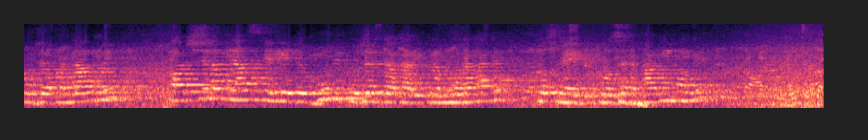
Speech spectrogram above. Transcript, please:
पूजा पंडाल में। और शिलान्यास के लिए जो भूमि पूजन का कार्यक्रम हो रहा है, उसमें वो सहभागी होंगे। हो चुका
